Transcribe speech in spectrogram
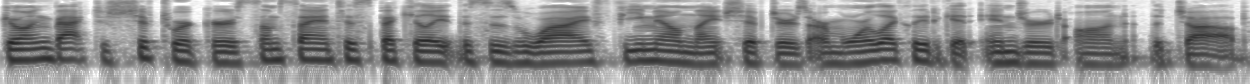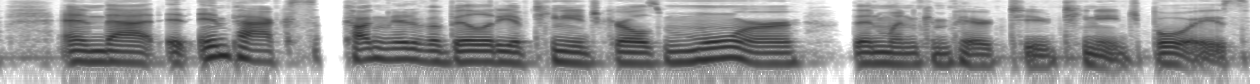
Going back to shift workers, some scientists speculate this is why female night shifters are more likely to get injured on the job, and that it impacts cognitive ability of teenage girls more than when compared to teenage boys.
